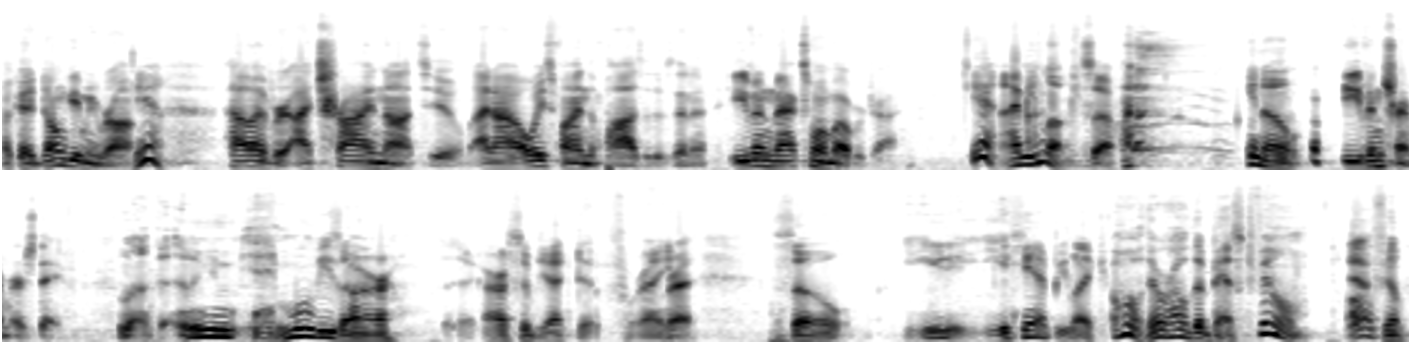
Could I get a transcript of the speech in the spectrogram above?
Okay, don't get me wrong. Yeah. However, I try not to, and I always find the positives in it. Even Maximum Overdrive. yeah, I mean, look, So, you know, even Tremors, Dave. Look, I mean, movies are are subjective, right? Right. So you, you can't be like, oh, they're all the best film. Yeah. All film.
